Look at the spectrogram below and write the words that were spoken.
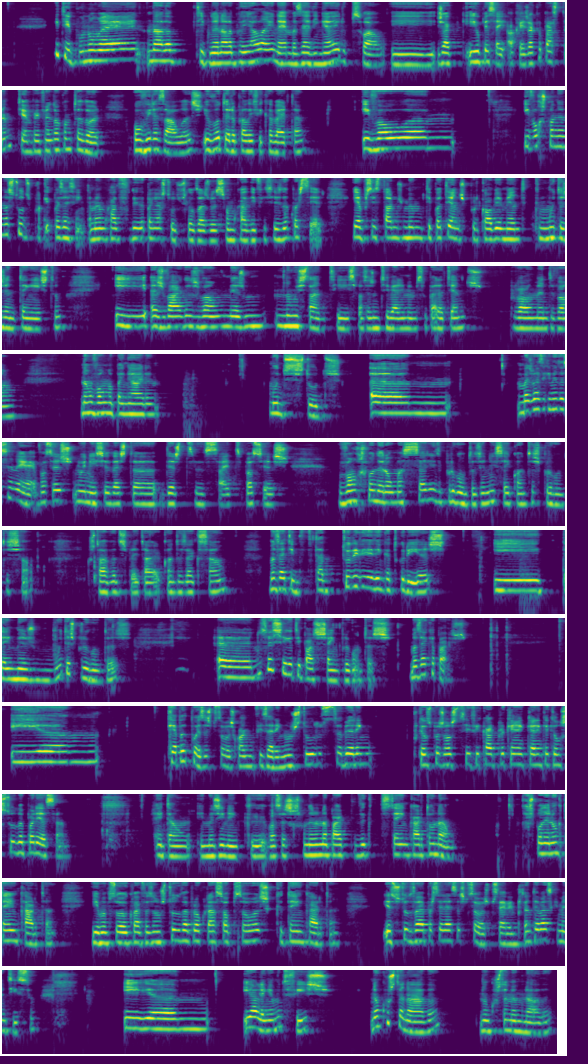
E tipo, não é nada, tipo, não é nada para ir além, né? Mas é dinheiro, pessoal. E, já, e eu pensei, ok, já que eu passo tanto tempo em frente ao computador a ouvir as aulas, eu vou ter a Prolific aberta e vou, um, e vou respondendo a estudos, porque, pois é assim, também é um bocado fodido apanhar estudos, porque eles às vezes são um bocado difíceis de aparecer. E é preciso estarmos mesmo, tipo, atentos, porque obviamente que muita gente tem isto e as vagas vão mesmo num instante. E se vocês não estiverem mesmo super atentos, provavelmente vão, não vão apanhar muitos estudos. Um, mas basicamente a cena é, vocês no início desta, deste site, vocês vão responder a uma série de perguntas. Eu nem sei quantas perguntas são. Gostava de espreitar quantas é que são. Mas é tipo, está tudo dividido em categorias e tem mesmo muitas perguntas. Uh, não sei se chega tipo às 100 perguntas, mas é capaz. E um, que é para depois as pessoas, quando fizerem um estudo, saberem, porque eles depois vão especificar para quem é que querem que aquele estudo apareça. Então, imaginem que vocês responderam na parte de que se têm carta ou não. Responderam que têm carta. E uma pessoa que vai fazer um estudo vai procurar só pessoas que têm carta. Esse estudo vai aparecer a essas pessoas, percebem? Portanto, é basicamente isso. E, um, e olhem, é muito fixe. Não custa nada. Não custa mesmo nada.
